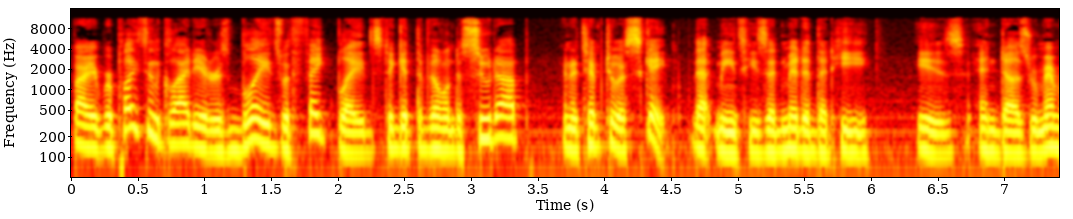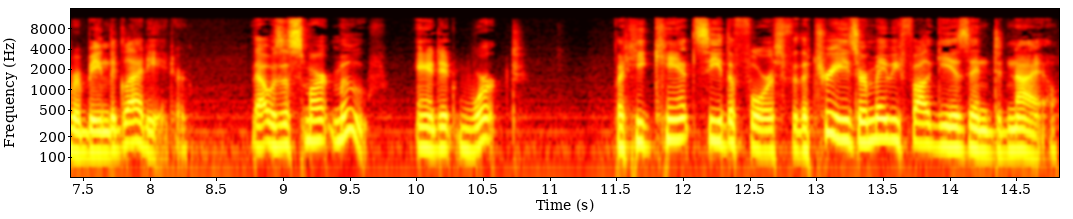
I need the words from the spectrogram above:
by replacing the gladiator's blades with fake blades to get the villain to suit up and attempt to escape. That means he's admitted that he is and does remember being the gladiator. That was a smart move, and it worked. But he can't see the forest for the trees, or maybe Foggy is in denial.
